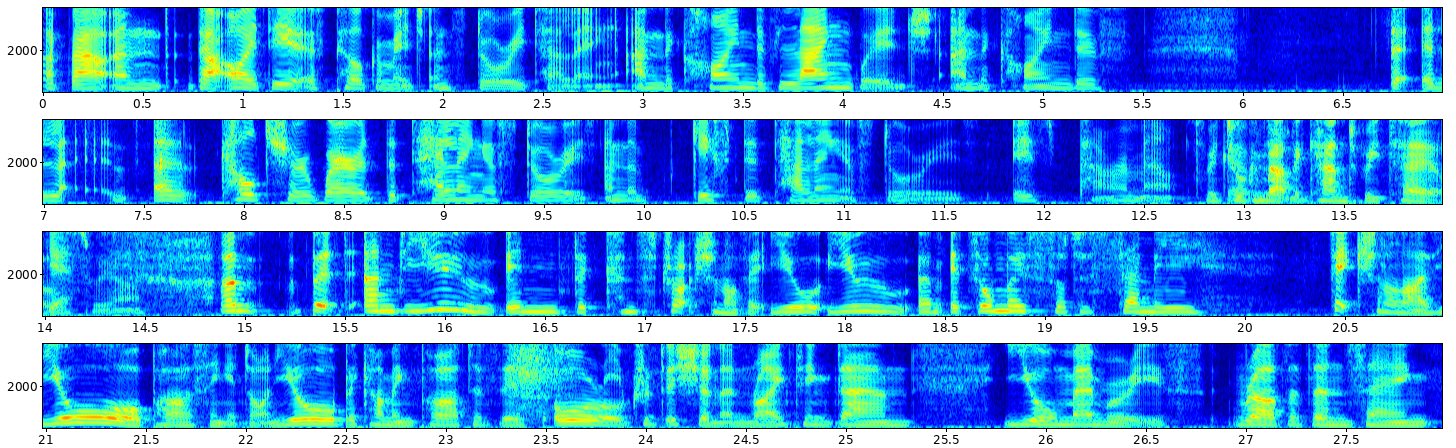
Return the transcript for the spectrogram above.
about and that idea of pilgrimage and storytelling and the kind of language and the kind of the, a, culture where the telling of stories and the gifted telling of stories is paramount. We're talking about the Canterbury Tales. Yes, we are. Um, but and you in the construction of it, you you um, it's almost sort of semi fictionalized. You're passing it on. You're becoming part of this oral tradition and writing down your memories rather than saying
